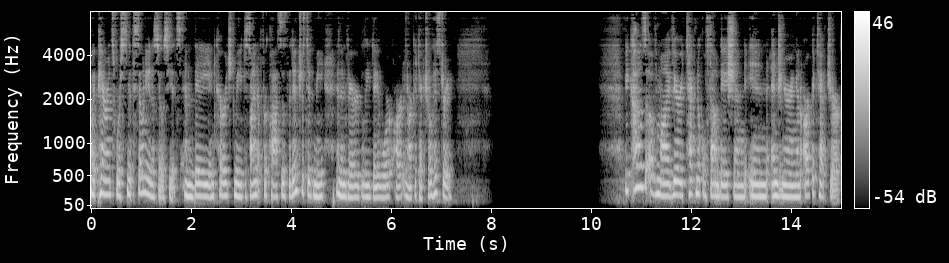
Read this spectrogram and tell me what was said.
My parents were Smithsonian associates and they encouraged me to sign up for classes that interested me, and invariably they were art and architectural history. Because of my very technical foundation in engineering and architecture,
